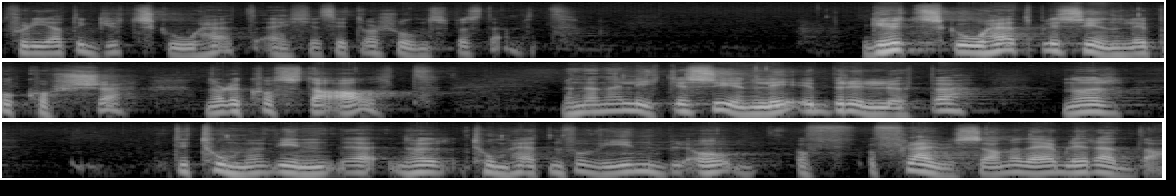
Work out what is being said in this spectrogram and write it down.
fordi at Guds godhet er ikke situasjonsbestemt. Guds godhet blir synlig på korset når det koster alt. Men den er like synlig i bryllupet når, vin, når tomheten for vin og, og, og flausa med det blir redda.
